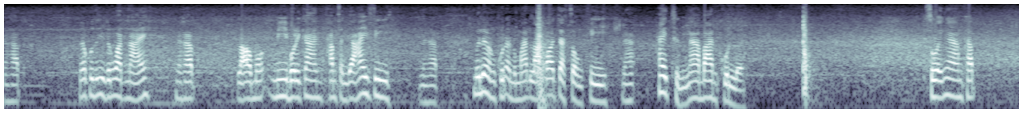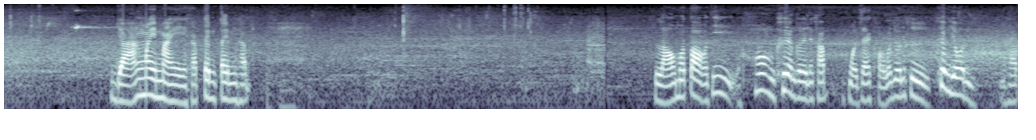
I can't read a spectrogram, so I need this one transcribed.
นะครับ แล้วคุณจะอยู่จังหวัดไหนนะครับ เรามีบริการทำสัญญาให้ฟรีนะครับ เมื่อเรื่องของคุณอนุมัติเราก็จะส่งฟรีนะฮะ ให้ถึงหน้าบ้านคุณเลย สวยงามครับยางใหม่ๆครับ เต็มๆครับ เรามาต่อกันที่ห้องเครื่องกันเลยนะครับ หัวใจของรถยนต์ก็คือเครื่องยนต์นะครับ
